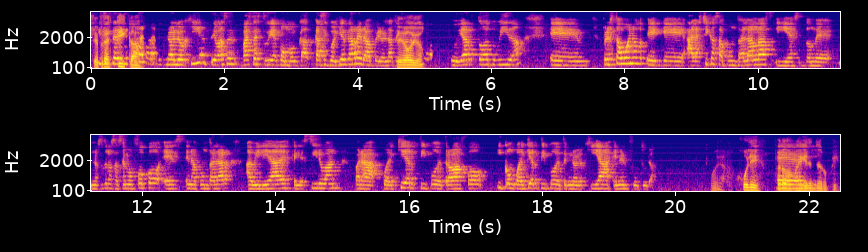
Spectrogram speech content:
Se practica. Si te la tecnología, te vas a, vas a estudiar como casi cualquier carrera, pero la tecnología estudiar toda tu vida, eh, pero está bueno eh, que a las chicas apuntalarlas y es donde nosotros hacemos foco, es en apuntalar habilidades que les sirvan para cualquier tipo de trabajo y con cualquier tipo de tecnología en el futuro. Muy bien. Juli, perdón, eh, te interrumpí.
